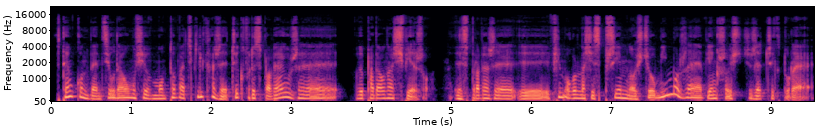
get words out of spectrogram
w tę konwencję udało mu się wmontować kilka rzeczy, które sprawiają, że wypada ona świeżo. Sprawia, że y, film ogląda się z przyjemnością, mimo że większość rzeczy, które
